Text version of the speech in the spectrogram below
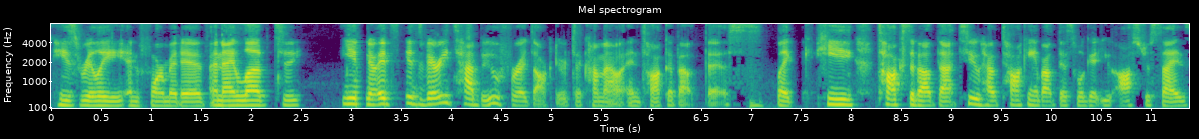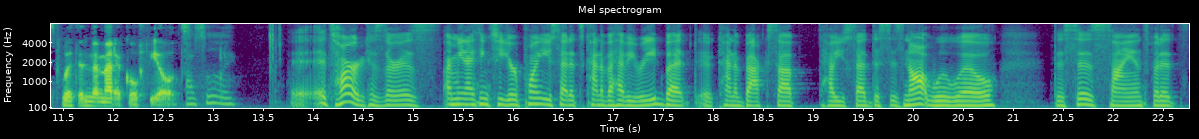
he's really informative and I love to you know it's it's very taboo for a doctor to come out and talk about this like he talks about that too how talking about this will get you ostracized within the medical field Absolutely. It's hard because there is, I mean, I think to your point, you said it's kind of a heavy read, but it kind of backs up how you said this is not woo woo. This is science, but it's,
